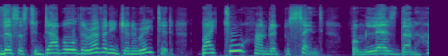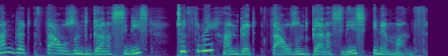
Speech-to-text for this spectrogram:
This is to double the revenue generated by 200% from less than 100,000 Ghana cedis to 300,000 Ghana cedis in a month.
